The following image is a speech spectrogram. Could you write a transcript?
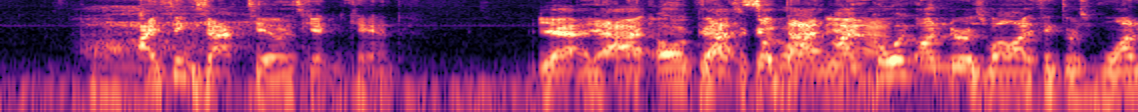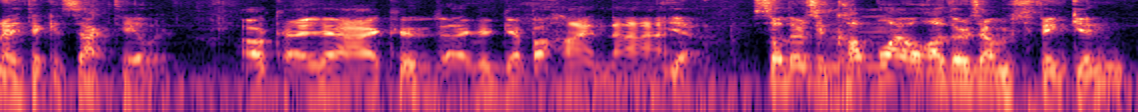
i think zac taylor's getting canned Yeah, that. Oh, that's a so good that. Yeah. i'm going under as well i think there's one i think it's zac taylor okay, yeah, I could. I could get behind that. yeah so there's a couple Mm. others i was thinking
